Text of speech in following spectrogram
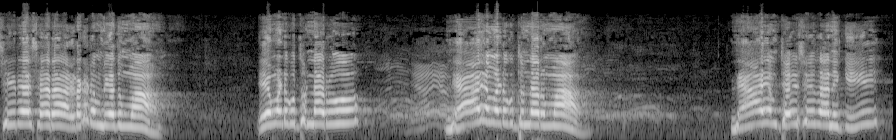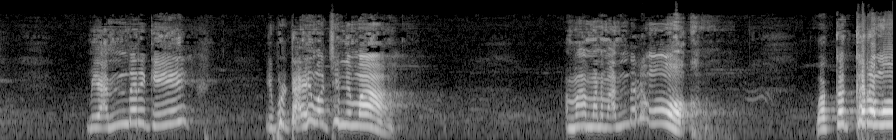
చీర సారా అడగడం లేదమ్మా. ఏమడుగుతున్నారు? న్యాయం అడుగుతున్నారమ్మా. న్యాయం చేసేదానికి మీ అందరికీ ఇప్పుడు టైం వచ్చింది అమ్మా మనం అందరము ఒక్కొక్కరము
